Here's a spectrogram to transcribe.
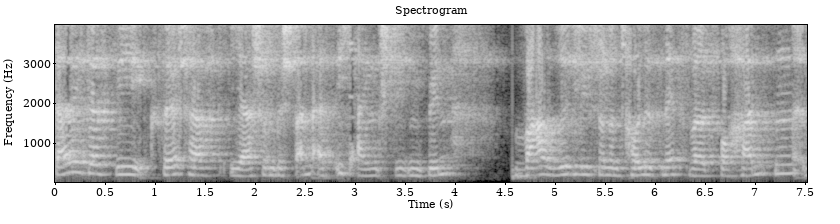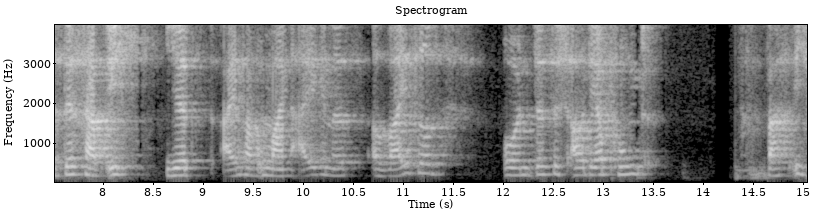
Dadurch, dass die Gesellschaft ja schon bestand, als ich eingestiegen bin, war wirklich schon ein tolles Netzwerk vorhanden. Das habe ich jetzt einfach um mein eigenes erweitert. Und das ist auch der Punkt, was ich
